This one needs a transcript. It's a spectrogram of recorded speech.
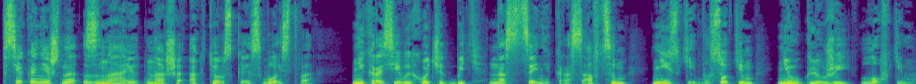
Все, конечно, знают наше актерское свойство. Некрасивый хочет быть на сцене красавцем, низкий – высоким, неуклюжий – ловким.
